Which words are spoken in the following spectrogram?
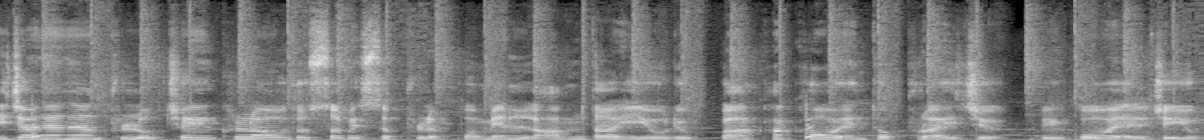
이전에는 블록체인 클라우드 서비스 플랫폼인 람다 256과 카카오 엔터프라이즈 그리고 LG U+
